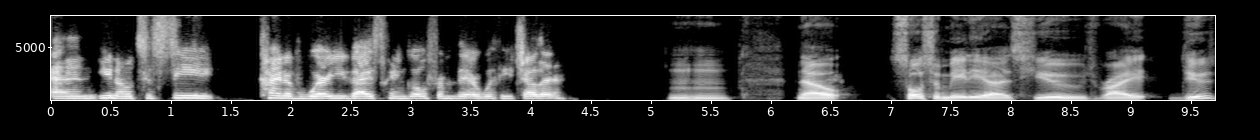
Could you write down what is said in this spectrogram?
and you know, to see kind of where you guys can go from there with each other. Mm-hmm. Now, social media is huge, right? Do you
